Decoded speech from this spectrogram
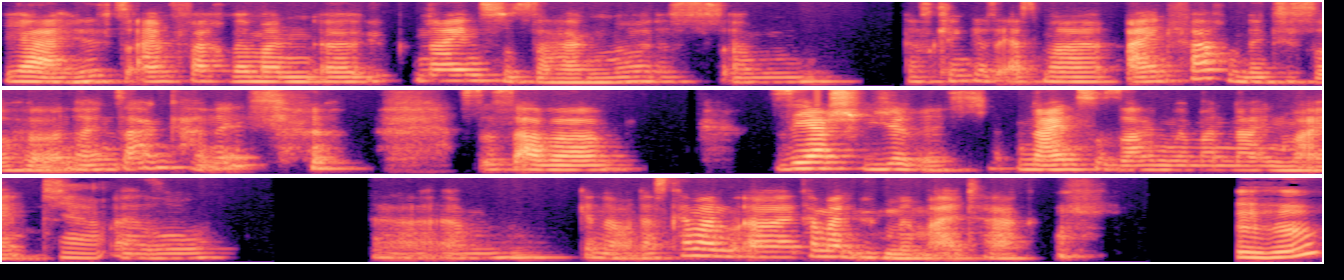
ja, hilft es einfach, wenn man äh, übt, Nein zu sagen. Ne? Das, ähm, das klingt jetzt erstmal einfach und denkt sich so, Nein sagen kann ich. es ist aber sehr schwierig, Nein zu sagen, wenn man Nein meint. Ja. Also äh, ähm, genau, das kann man, äh, kann man üben im Alltag. Mhm.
